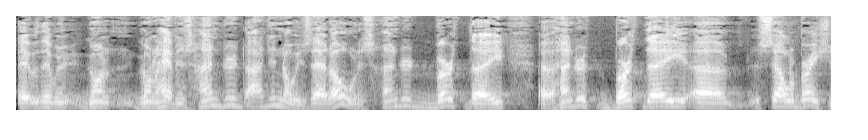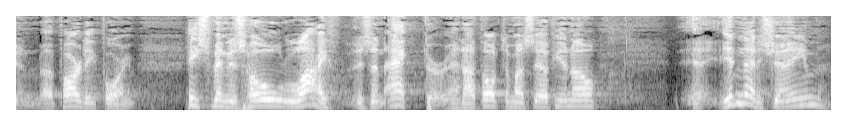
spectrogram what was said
they, they were going, going to have his hundred, I didn't know he was that old, his hundred birthday, uh, hundredth birthday, uh, celebration, uh, party for him. He spent his whole life as an actor. And I thought to myself, you know, isn't that a shame?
